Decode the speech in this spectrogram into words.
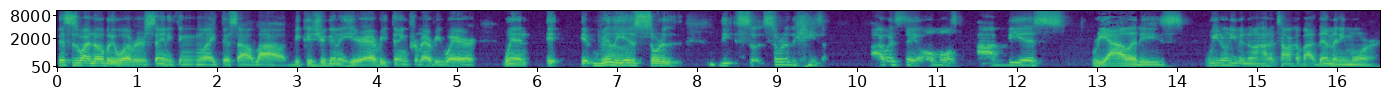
this is why nobody will ever say anything like this out loud because you're going to hear everything from everywhere. When it it really is sort of the so, sort of these, I would say, almost obvious realities. We don't even know how to talk about them anymore.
